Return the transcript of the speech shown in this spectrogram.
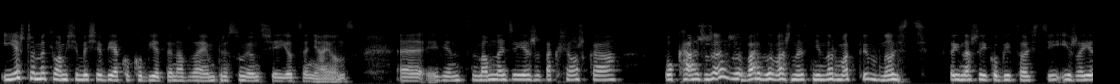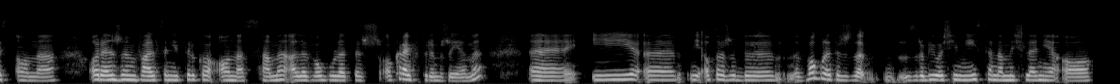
i jeszcze my tłamsimy siebie jako kobiety nawzajem tresując się i oceniając. Więc mam nadzieję, że ta książka pokaże, że bardzo ważna jest nienormatywność tej naszej kobiecości i że jest ona orężem w walce nie tylko o nas same, ale w ogóle też o kraj, w którym żyjemy. E, I, e, i o to, żeby w ogóle też za, zrobiło się miejsce na myślenie o,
